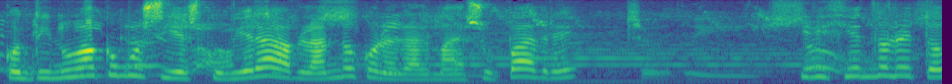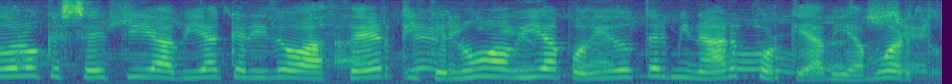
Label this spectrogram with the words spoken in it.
continúa como si estuviera hablando con el alma de su padre y diciéndole todo lo que Seti había querido hacer y que no había podido terminar porque había muerto.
